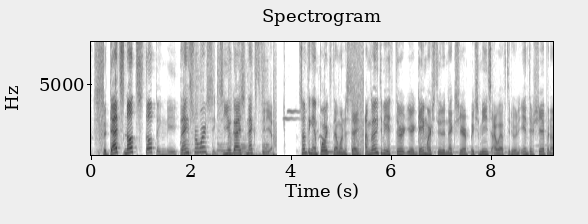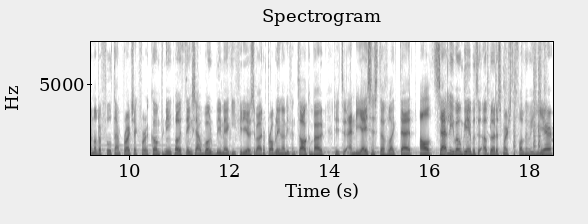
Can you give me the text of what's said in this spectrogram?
but that's not stopping me. Thanks for watching. See you guys next video. Something important I want to say, I'm going to be a third year game art student next year, which means I will have to do an internship and another full-time project for a company. Both things I won't be making videos about and probably not even talk about due to NDAs and stuff like that. I'll sadly won't be able to upload as much the following year.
